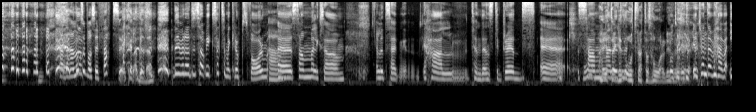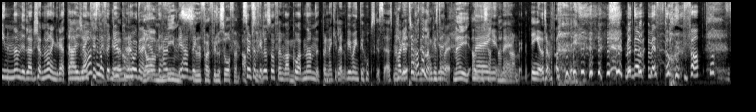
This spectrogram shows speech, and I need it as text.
Hade han också på sig fatsuit hela tiden? Det var det, sam- exakt samma kroppsform, Ja. eh, samma liksom, lite så här, halv tendens till dreads. Eh, samma Han har helt enkelt lite, otvättat hår. Det är väl- jag tror att det här var innan vi lärde känna varandra Greta. Ja, jag Men Kristoffer, du kommer ihåg den här? Jag hade- minns jag hade- surfarfilosofen. absolut. Surfarfilosofen var Mm. kodnamnet på den här killen. Vi var inte ihop ska sägas. men Har du träffat hade honom. Kristoffer? Nej, aldrig Nej, sett nej. människan. Ingen har träffat honom. Men, de, men Thor var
